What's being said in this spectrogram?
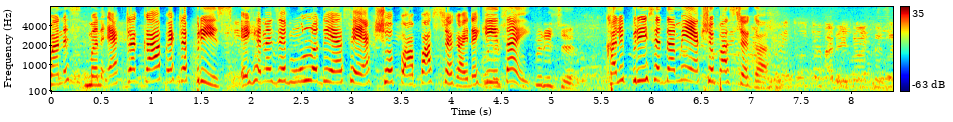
মানে মানে একটা কাপ একটা প্রিস এখানে যে মূল্য দিয়ে আছে একশো পাঁচ টাকা এটা কি তাই? খালি পিসের দামই একশো পাঁচ টাকা। আর এটা হইতেছে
